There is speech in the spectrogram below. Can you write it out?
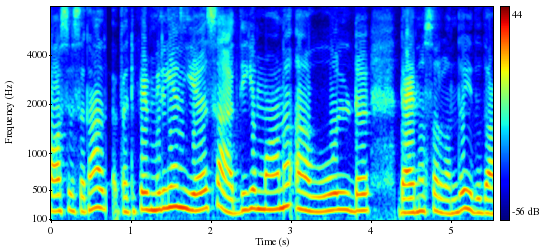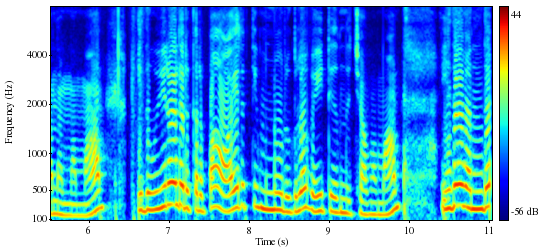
ஃபாசில்ஸுக்கு தேர்ட்டி ஃபைவ் மில்லியன் இயர்ஸ் அதிகமான ஓல்டு டைனோசர் வந்து இதுதான் நம்மம்மா இது உயிரோடு இருக்கிறப்ப ஆயிரத்தி முந்நூறு கிலோ வெயிட் இருந்துச்சாமம்மா இதை வந்து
